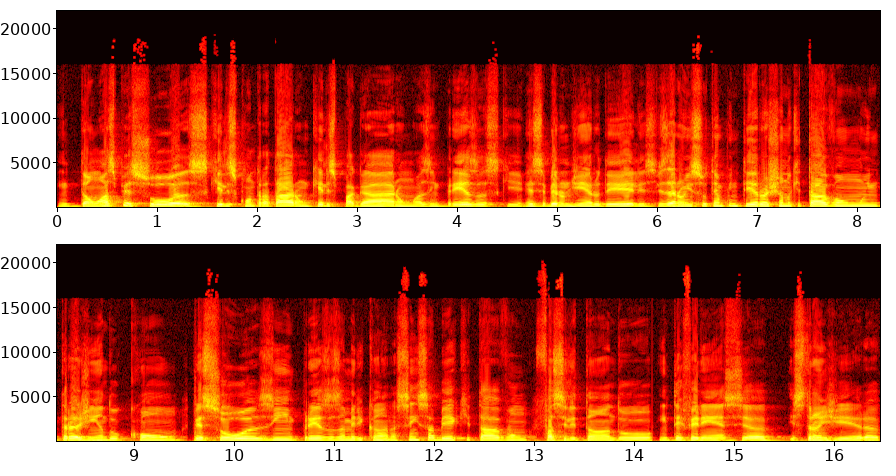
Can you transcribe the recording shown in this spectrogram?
Então, as pessoas que eles contrataram, que eles pagaram, as empresas que receberam dinheiro deles, fizeram isso o tempo inteiro achando que estavam interagindo com pessoas e empresas americanas, sem saber que estavam facilitando interferência estrangeira,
